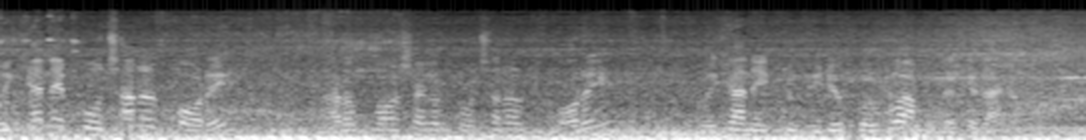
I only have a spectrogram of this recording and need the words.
ওইখানে পৌঁছানোর পরে, ভারত মহাসাগর পৌঁছানোর পরে, ওইখানে একটু ভিডিও করব, আপনাদেরকে দেখাবো।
